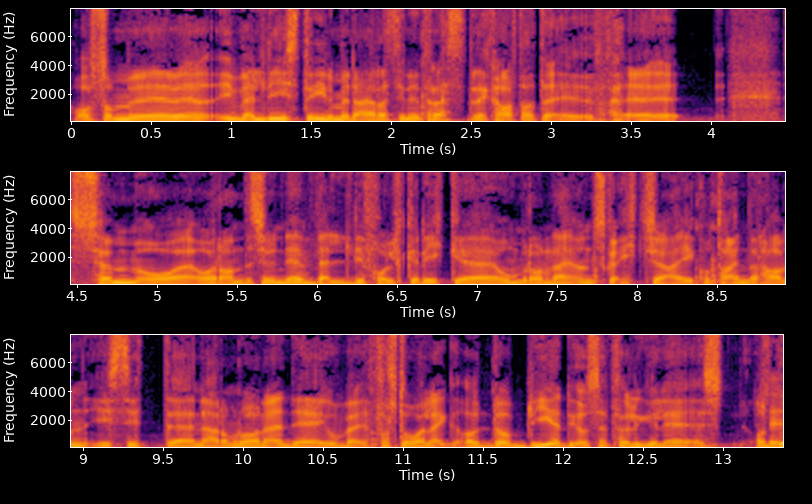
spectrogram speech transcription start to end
og som eh, er veldig i strid med deres interesser. Det er klart at det, eh, Søm og, og Randesund det er veldig folkerike områder. De ønsker ikke ei containerhavn i sitt eh, nærområde. Det er jo forståelig. Og da blir det jo selvfølgelig og det-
